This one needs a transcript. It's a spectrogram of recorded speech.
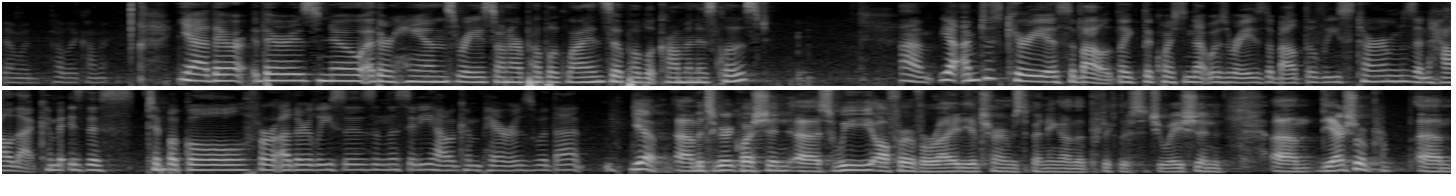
Done with public comment. Yeah, there there is no other hands raised on our public line, so public comment is closed. Um, yeah, I'm just curious about like the question that was raised about the lease terms and how that com- is this typical for other leases in the city? How it compares with that? Yeah, um, it's a great question. Uh, so we offer a variety of terms depending on the particular situation. Um, the actual, um,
